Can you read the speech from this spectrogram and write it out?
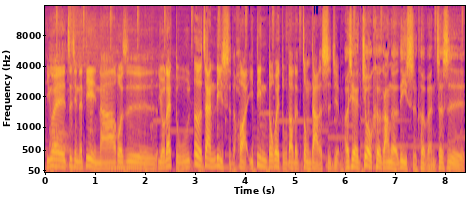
因为之前的电影啊，或者是有在读二战历史的话，一定都会读到的重大的事件嘛。而且旧课纲的历史课本，这是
